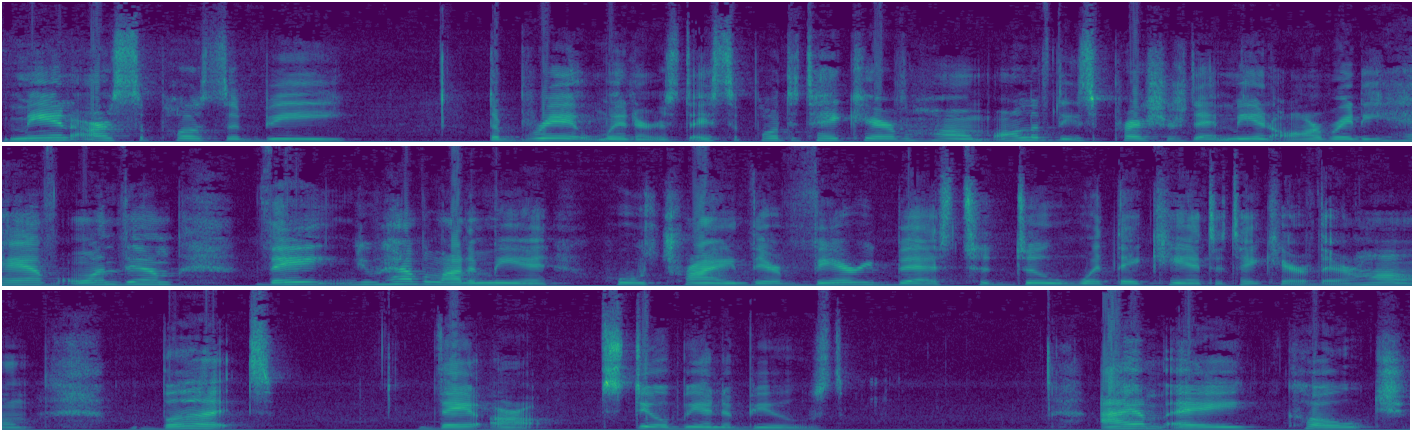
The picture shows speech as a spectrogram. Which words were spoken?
Men are supposed to be the breadwinners. They're supposed to take care of home. All of these pressures that men already have on them, they you have a lot of men who's trying their very best to do what they can to take care of their home, but they are still being abused. I am a coach.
